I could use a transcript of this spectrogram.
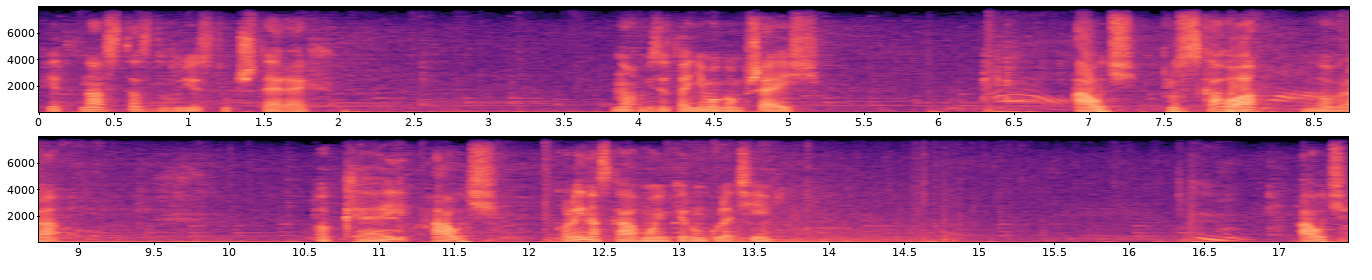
15 z 24. No, widzę, tutaj nie mogą przejść. Auć, plus skała. No dobra. Okej, auć. Kolejna skała w moim kierunku leci. Auć.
